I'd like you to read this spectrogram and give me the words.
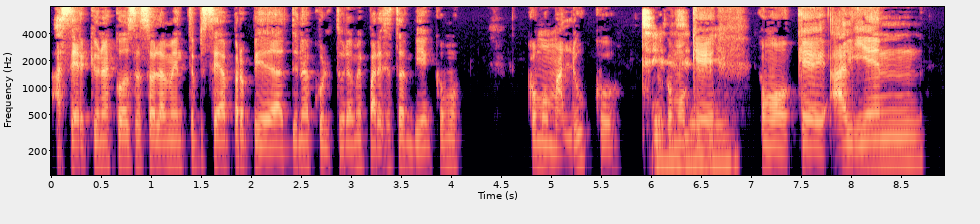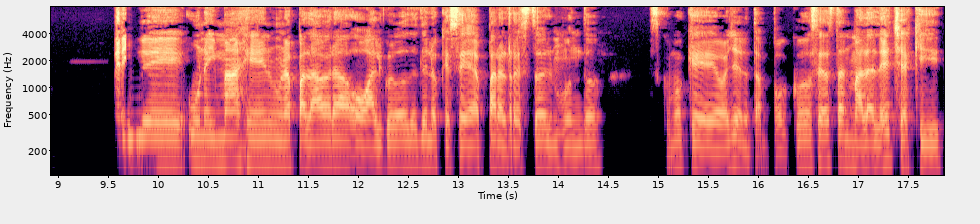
hacer que una cosa solamente sea propiedad de una cultura me parece también como, como maluco. como que, como que alguien escribe una imagen, una palabra o algo de lo que sea para el resto del mundo. Es como que, oye, tampoco seas tan mala leche. Aquí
